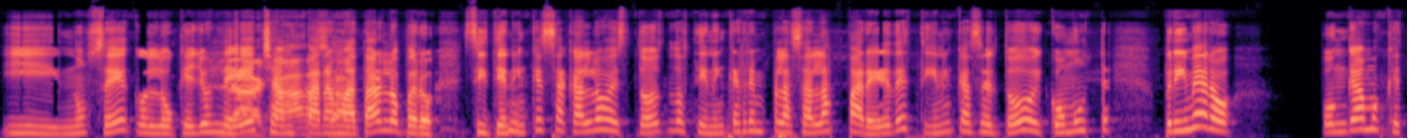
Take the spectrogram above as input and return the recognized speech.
y no sé, con lo que ellos le La echan para matarlo, pero si tienen que sacar los stots, los tienen que reemplazar las paredes, tienen que hacer todo. Y como usted, primero, Pongamos que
